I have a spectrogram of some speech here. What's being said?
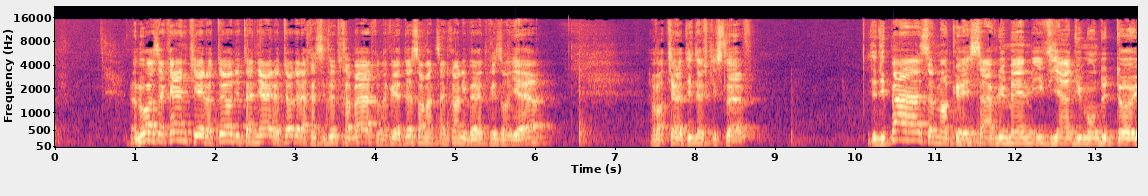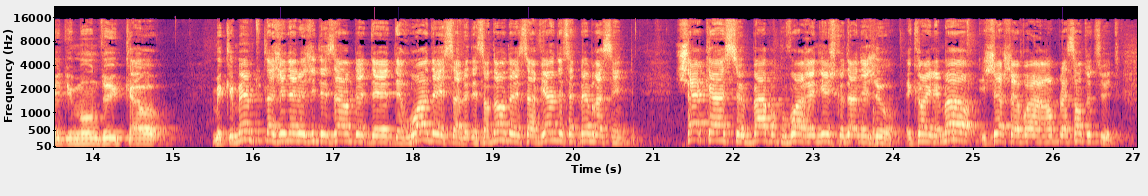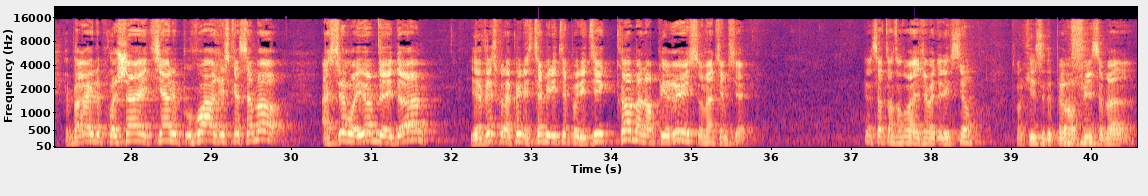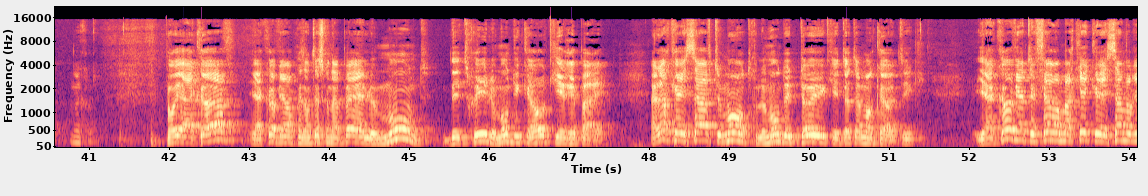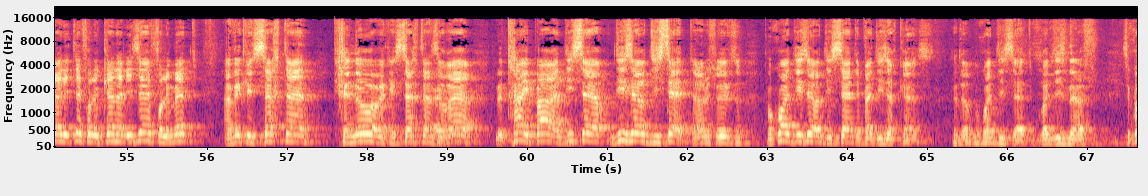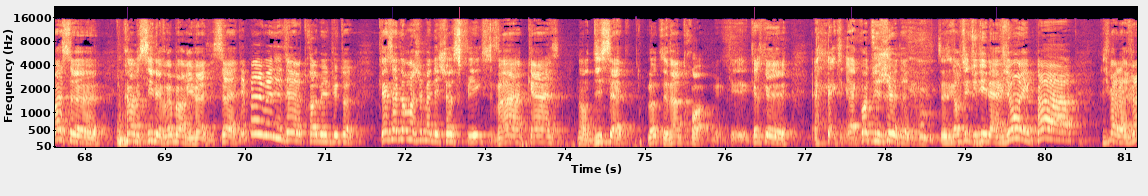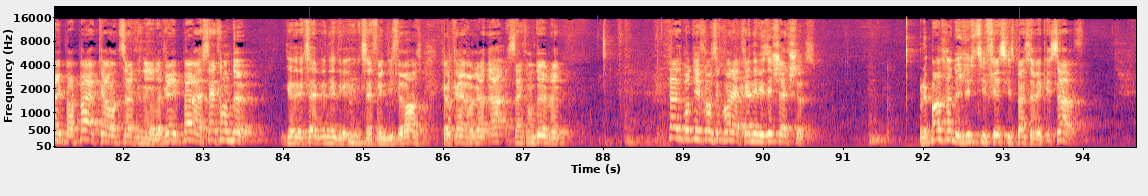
Le Noazaken, qui est l'auteur du Tanya et l'auteur de la Chassidut Rabat, qu'on a vu il y a 225 ans, libéré de prison hier, avant-hier, le 19 qui se lève, je ne dis pas seulement que Esav lui-même, il vient du monde du Toy, du monde du chaos, mais que même toute la généalogie des arbres, des rois de Esav, les descendants de Esav, vient de cette même racine. Chacun se bat pour pouvoir régner jusqu'au dernier jour. Et quand il est mort, il cherche à avoir un remplaçant tout de suite. Et pareil, le prochain, il tient le pouvoir jusqu'à sa mort. À ce royaume de Edom, il y avait ce qu'on appelle une stabilité politique, comme à l'Empire russe au XXe siècle. A certains endroits, il n'y a jamais d'élection. Tranquille, c'est de père en fils, ça va. D'accord. Pour Yaakov, Yaakov vient représenter ce qu'on appelle le monde détruit, le monde du chaos qui est réparé. Alors qu'Esav te montre le monde de Toy qui est totalement chaotique, Yaakov vient te faire remarquer que Esav, en réalité, il faut le canaliser, il faut le mettre avec un certain créneau, avec un certain horaires. Le train, il part à 10h, 10h17. Alors, je me suis pourquoi 10h17 et pas 10h15 Pourquoi 17 Pourquoi 19 c'est quoi ce. Comme s'il est vraiment arrivé à 17, et à 3 minutes plus tôt. Qu'est-ce que ça dérange de mettre des choses fixes? 20, 15, non, 17. L'autre, c'est 23. Qu'est-ce que. À quoi tu joues? C'est comme si tu dis l'avion, il part. Je sais pas, l'avion, il part pas à 45, l'avion, il part à 52. Ça fait une différence. Quelqu'un regarde, ah, 52, là. C'est pour dire c'est quoi, on a canalisé chaque chose. On n'est pas en train de justifier ce qui se passe avec Esav.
